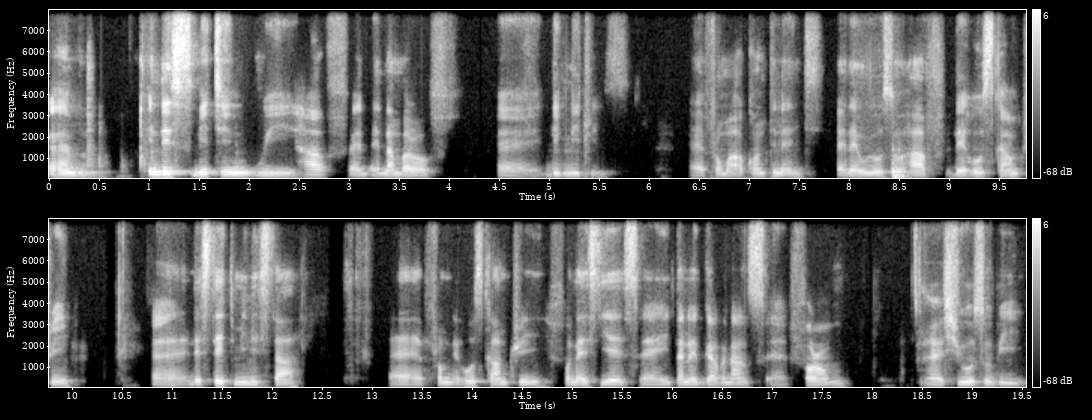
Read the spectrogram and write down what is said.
Um, in this meeting, we have a, a number of uh, dignitaries uh, from our continent, and then we also have the host country, uh, the state minister uh, from the host country for next year's uh, Internet Governance uh, Forum. she will also be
